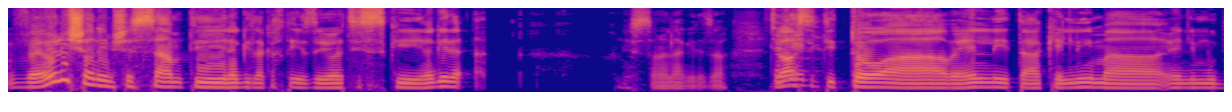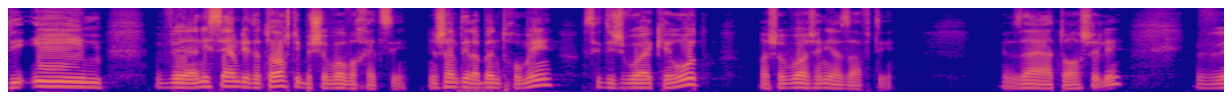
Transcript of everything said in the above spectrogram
והיו לי שנים ששמתי, נגיד לקחתי איזה יועץ עסקי, נגיד, אני שונא להגיד את זה, תגיד. לא עשיתי תואר ואין לי את הכלים הלימודיים, ואני סיימתי את התואר שלי בשבוע וחצי. נרשמתי לבינתחומי, עשיתי שבוע היכרות, והשבוע השני עזבתי. זה היה התואר שלי. ו...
